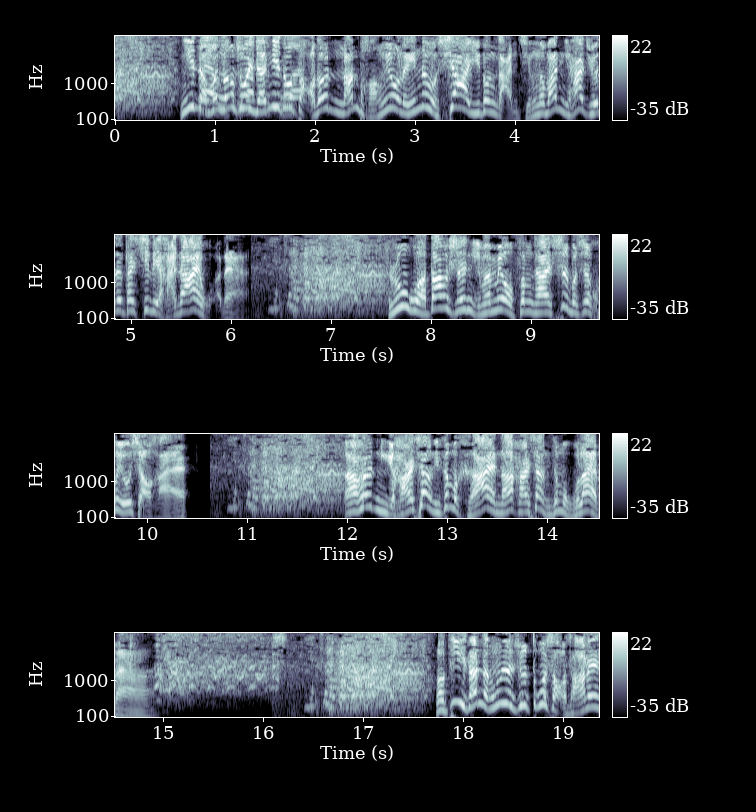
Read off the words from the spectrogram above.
你怎么能说人家都找到男朋友了，人都有下一段感情了，完你还觉得他心里还是爱我的？如果当时你们没有分开，是不是会有小孩？然后女孩像你这么可爱，男孩像你这么无赖呗？老弟，咱能不能就多少啥的？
